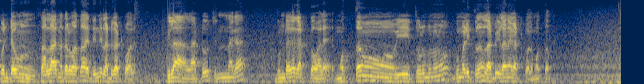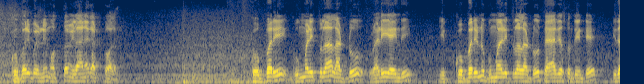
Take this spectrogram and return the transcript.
కొంచెం చల్లారిన తర్వాత దీన్ని లడ్డు కట్టుకోవాలి. ఇలా లడ్డు చిన్నగా గుండగా కట్టుకోవాలి. మొత్తం ఈ తురుమును గుమ్మడిత్తులను లడ్డు ఇలానే కట్టుకోవాలి మొత్తం. కొబ్బరి పొడిని మొత్తం ఇలానే కట్టుకోవాలి. కొబ్బరి గుమ్మడిత్తుల లడ్డు రెడీ అయింది. ఈ కొబ్బరిను గుమ్మడిత్తుల లడ్డు తయారు చేసుకొని తింటే ఇది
